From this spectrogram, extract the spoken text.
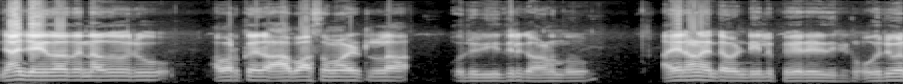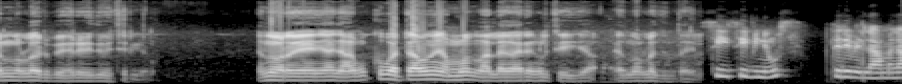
ഞാൻ ചെയ്താൽ തന്നെ അതൊരു അവർക്ക് ആവാസമായിട്ടുള്ള ഒരു രീതിയിൽ കാണുന്നതും അതിനാണ് എന്റെ വണ്ടിയിൽ പേരെഴുതിയിരിക്കുന്നത്. ഒരുവൻ എന്നുള്ള ഒരു പേരെഴുതി വെച്ചിരിക്കുന്നത്. എന്ന് പറഞ്ഞു കഴിഞ്ഞാൽ നമുക്ക് പറ്റാവുന്ന നമ്മൾ നല്ല കാര്യങ്ങൾ ചെയ്യുക എന്നുള്ള ചിന്തയിൽ. C C V news Thiruvilwamala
